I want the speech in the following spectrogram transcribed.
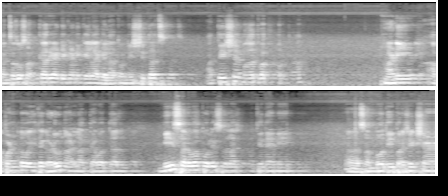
त्यांचा जो सत्कार या ठिकाणी केला गेला तो निश्चितच अतिशय महत्त्वाचा होता. आणि आपण तो इथे घडवून आणला त्याबद्दल मी सर्व पोलीस दलाच्या वतीने मी संबोधी प्रशिक्षण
